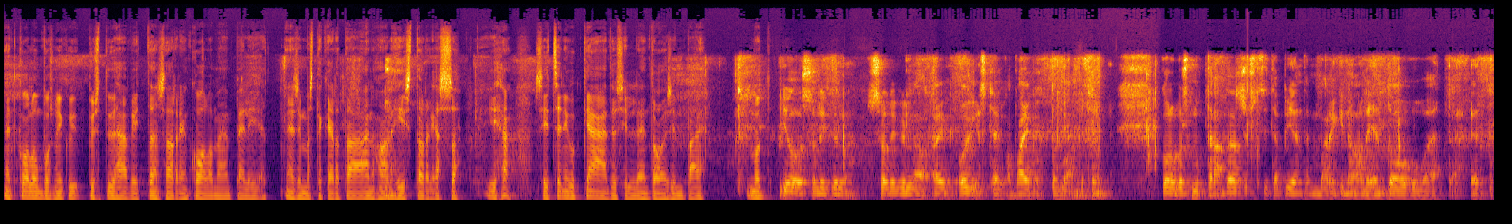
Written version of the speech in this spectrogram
että Columbus niin pystyy hävittämään sarjan kolmeen peliin ensimmäistä kertaa NHL historiassa, ja sitten se niin kääntyi silleen toisinpäin. Mut. Joo, se oli kyllä, se oli kyllä oikeasti aika vaikuttavaa, miten kolmas, mutta tämä on taas just sitä pientä marginaalien touhua, että, että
